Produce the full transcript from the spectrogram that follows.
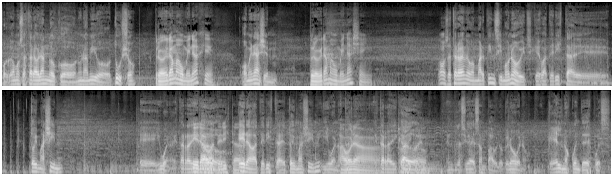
porque vamos a estar hablando con un amigo tuyo, programa homenaje homenaje. programa homenaje Vamos a estar hablando con Martín Simonovich, que es baterista de Toy Machine. Eh, y bueno, está radicado. baterista. Era baterista de Toy Machine y bueno, Ahora está, radicado, radicado. En, en la ciudad de San Pablo. Pero bueno, que él nos cuente después.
